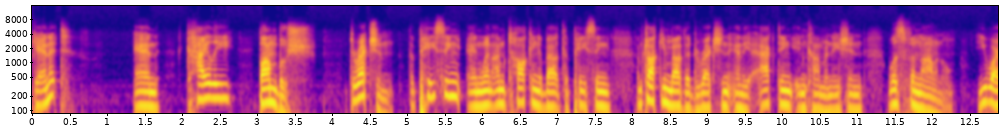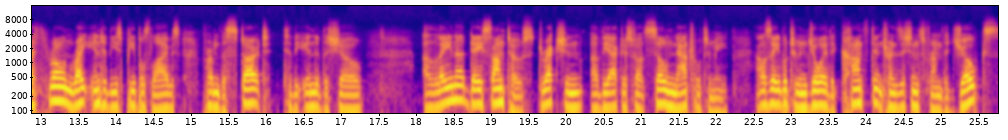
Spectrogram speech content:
Gannett, and Kylie Bombush. Direction the pacing, and when I'm talking about the pacing, I'm talking about the direction and the acting in combination, was phenomenal. You are thrown right into these people's lives from the start to the end of the show. Elina de Santos' direction of the actors felt so natural to me. I was able to enjoy the constant transitions from the jokes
